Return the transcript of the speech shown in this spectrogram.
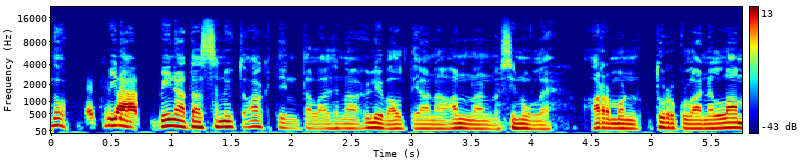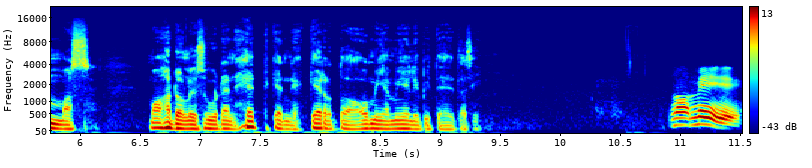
No, minä, tähän... minä tässä nyt aktin tällaisena ylivaltiana annan sinulle Armon Turkulainen Lammas mahdollisuuden hetken kertoa omia mielipiteitäsi. No niin.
